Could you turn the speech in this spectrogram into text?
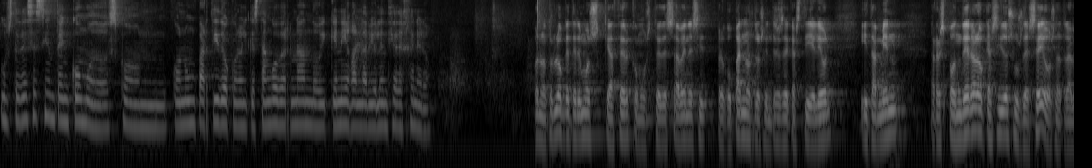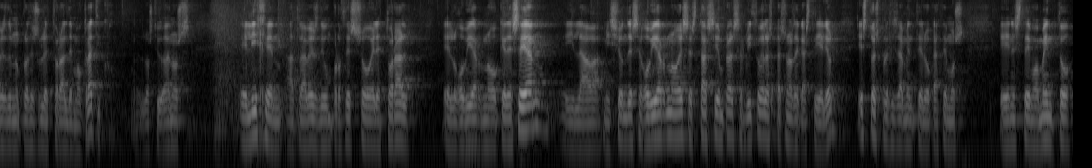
¿ustedes se sienten cómodos con, un partido con el que están gobernando y que niegan la violencia de género? Bueno, nosotros lo que tenemos que hacer, como ustedes saben, es preocuparnos de los intereses de Castilla y León y también responder a lo que han sido sus deseos a través de un proceso electoral democrático. Los ciudadanos eligen a través de un proceso electoral el gobierno que desean y la misión de ese gobierno es estar siempre al servicio de las personas de Castilla y León. Esto es precisamente lo que hacemos en este momento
